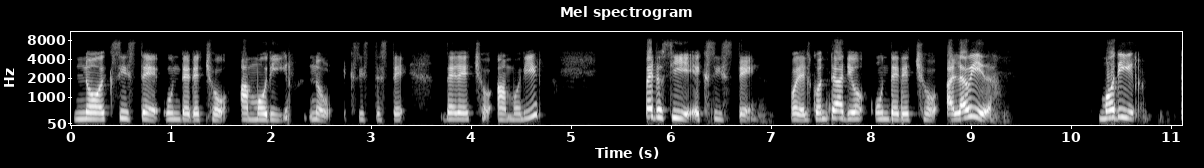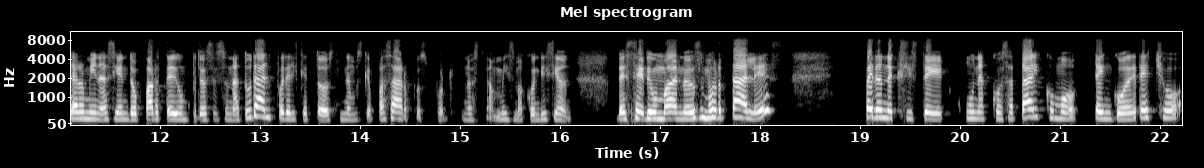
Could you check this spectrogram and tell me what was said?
no existe un derecho a morir, no existe este derecho a morir, pero sí existe, por el contrario, un derecho a la vida. Morir termina siendo parte de un proceso natural por el que todos tenemos que pasar, pues por nuestra misma condición de ser humanos mortales, pero no existe una cosa tal como tengo derecho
